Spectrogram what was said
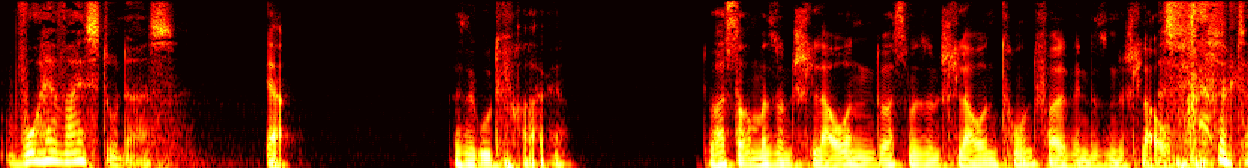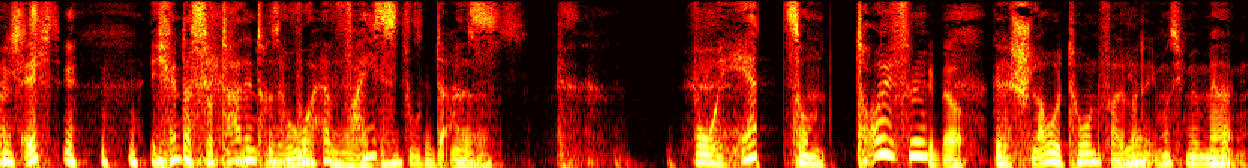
Woher weißt du das? ja. Das ist eine gute Frage. Du hast doch immer so einen schlauen, du hast immer so einen schlauen Tonfall, wenn du so eine schlaue Echt? Ich finde das total interessant. Woher, weißt du das? Woher zum Teufel? Genau. Der schlaue Tonfall, Ja. warte, ich muss ich mir merken.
